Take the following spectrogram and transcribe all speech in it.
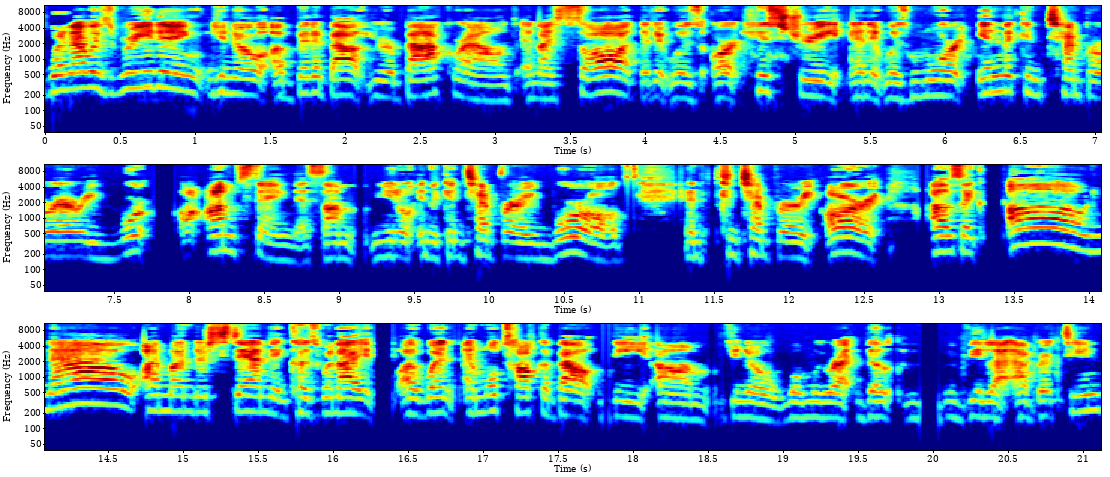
when I was reading, you know, a bit about your background and I saw that it was art history and it was more in the contemporary world. I'm saying this, I'm, you know, in the contemporary world and contemporary art. I was like, oh, now I'm understanding. Cause when I, I went and we'll talk about the, um, you know, when we were at Villa, Albertine,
